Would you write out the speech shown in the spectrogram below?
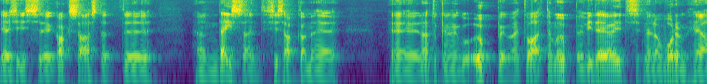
ja siis eh, kaks aastat eh, on täis saanud, siis hakkame eh, natukene nagu õppima, et vaatame õppevideoid, siis meil on vorm hea,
